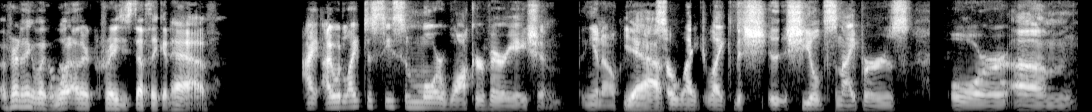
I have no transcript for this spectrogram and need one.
I'm trying to think of like what other crazy stuff they could have. I I would like to see some more Walker variation. You know, Yeah. so like like the sh- shield snipers or um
